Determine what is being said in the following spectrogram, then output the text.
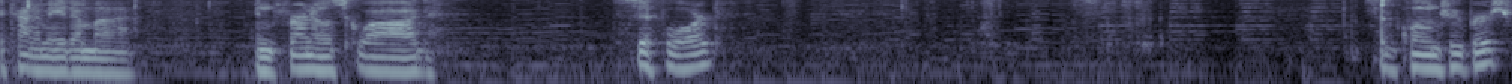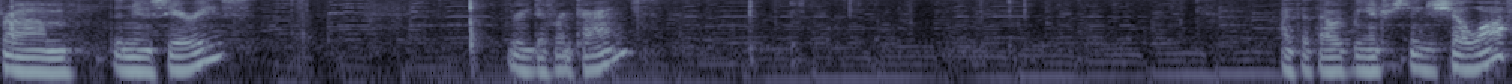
I kind of made him a Inferno Squad Sith Lord. Some clone troopers from the new series. Three different kinds. I thought that would be interesting to show off.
